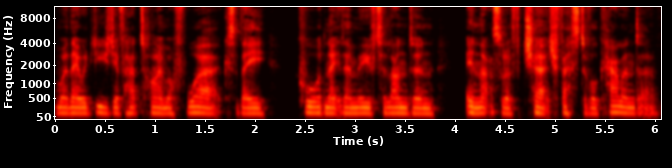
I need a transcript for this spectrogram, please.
when they would usually have had time off work. So they coordinate their move to London in that sort of church festival calendar.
